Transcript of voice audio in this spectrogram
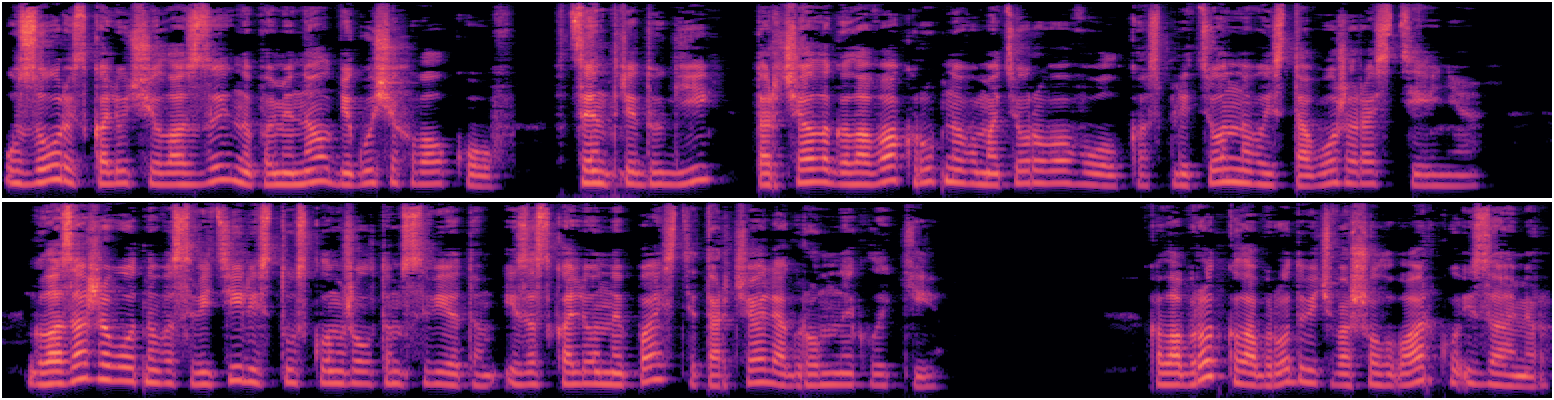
Узор из колючей лозы напоминал бегущих волков. В центре дуги торчала голова крупного матерого волка, сплетенного из того же растения. Глаза животного светились тусклым желтым светом, из оскаленной пасти торчали огромные клыки. Колоброд Колобродович вошел в арку и замер.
